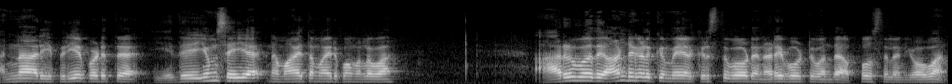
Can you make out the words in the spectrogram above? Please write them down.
அன்னாரை பிரியப்படுத்த எதையும் செய்ய நாம் ஆயத்தமாயிருப்போம் அல்லவா? அறுபது ஆண்டுகளுக்கு மேல் கிறிஸ்துவோடு நடைபோட்டு வந்த அப்போஸ்தலன் யோவான்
